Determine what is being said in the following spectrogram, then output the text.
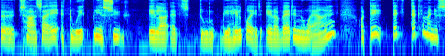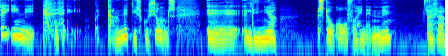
øh, tager sig af, at du ikke bliver syg eller at du bliver helbredt, eller hvad det nu er. Ikke? Og det, der, der kan man jo se egentlig gamle diskussionslinjer øh, stå over for hinanden. Ikke? Altså,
